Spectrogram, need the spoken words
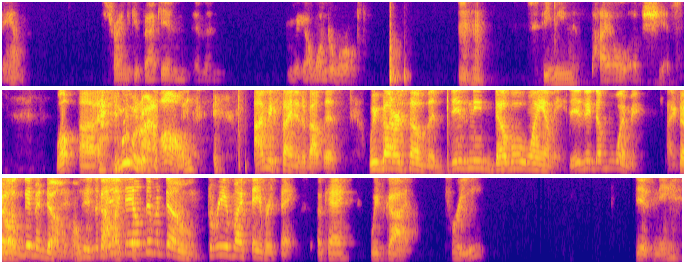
Damn, trying to get back in, and then we got Wonder World, hmm steaming pile of shit. Well, Uh, moving right along. I'm excited about this. We've got ourselves a Disney double whammy. Disney double whammy. Like So, Doug Dimmadome. it's It's got, got like, Dale Dimmadome. Three of my favorite things. Okay, we've got free, Disney,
